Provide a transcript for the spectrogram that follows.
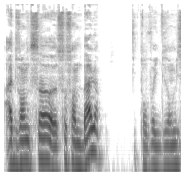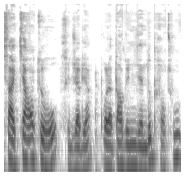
à te vendre ça 60 euh, balles. Ils ont mis ça à 40 euros, c'est déjà bien pour la part de Nintendo, surtout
